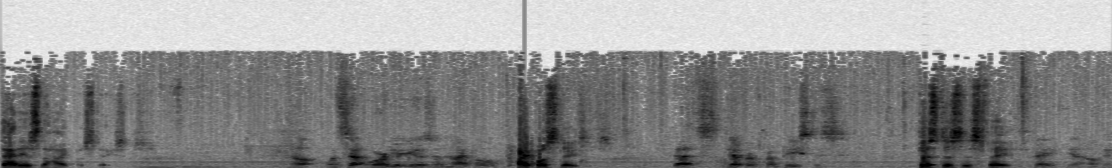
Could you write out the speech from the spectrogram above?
That is the hypostasis. Now, what's that word you're using? Hypo. Hypostasis. That's different from pistis. Pistis is faith. Faith. Yeah. Okay.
